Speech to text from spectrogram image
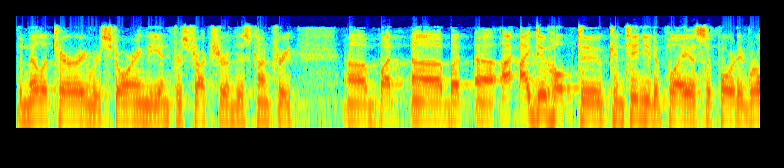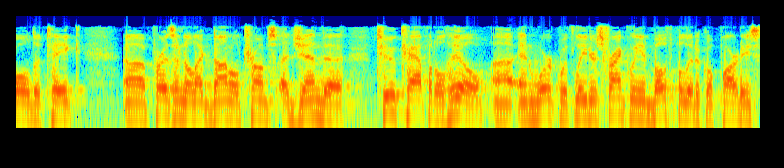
the military, restoring the infrastructure of this country. Uh, but uh, but uh, I, I do hope to continue to play a supportive role to take uh, President-elect Donald Trump's agenda to Capitol Hill uh, and work with leaders, frankly, in both political parties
